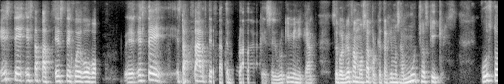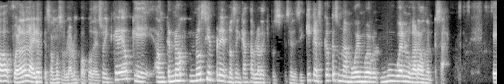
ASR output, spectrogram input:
Este, esta, este juego, eh, este, esta parte de la temporada, que es el Rookie Minicamp, se volvió famosa porque trajimos a muchos kickers. Justo fuera del aire empezamos a hablar un poco de eso y creo que, aunque no, no siempre nos encanta hablar de equipos especiales y kickers, creo que es un muy, muy, muy buen lugar a donde empezar. Eh,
